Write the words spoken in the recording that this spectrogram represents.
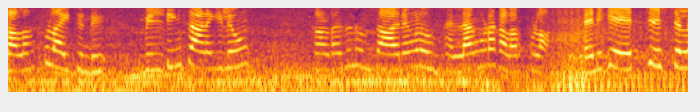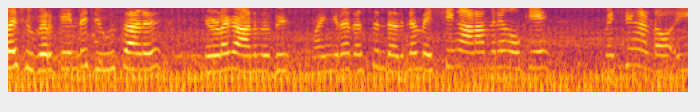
കളർഫുൾ ആയിട്ടുണ്ട്. ബിൽഡിങ്സ് ആണെങ്കിലും കടകളും സാധനങ്ങളും എല്ലാം കൂടെ കളർഫുള്ളാണ് എനിക്ക് ഏറ്റവും ഇഷ്ടമുള്ള ഷുഗർ കെയിന്റെ ജ്യൂസാണ് ഇവിടെ കാണുന്നത്. ഭയങ്കര രസമുണ്ട്. അതിന്റെ മെഷീൻ കാണാൻ തന്നെ നോക്കിയേ. മെഷീൻ കണ്ടോ? ഈ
